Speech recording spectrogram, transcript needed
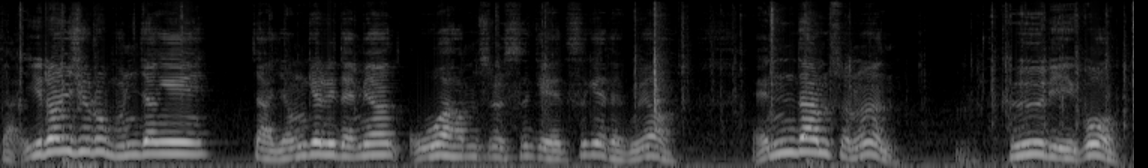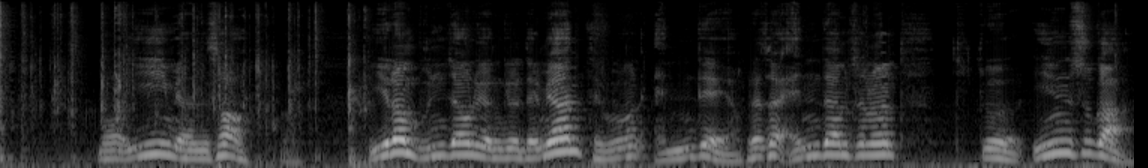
자 이런 식으로 문장이 자 연결이 되면 OR 함수를 쓰게 쓰게 되고요. AND 함수는 그리고 뭐 이면서 이런 문장으로 연결되면 대부분 AND예요. 그래서 AND 함수는 그 인수가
